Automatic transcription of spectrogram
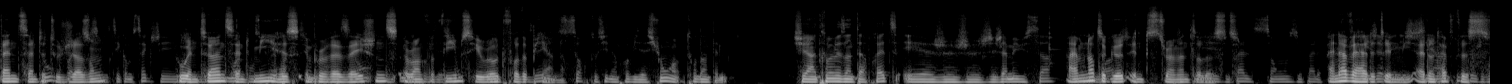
then sent it to Jason, c'est- c'est comme ça que j'ai- who in turn sent me his partition, donc vraiment improvisations around the themes he wrote for the piano. Je suis un très mauvais interprète et euh, je j'ai jamais eu ça. I'm not a good instrumentalist. pas le sens, pas le- I never had it in me. I don't have truc que je this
